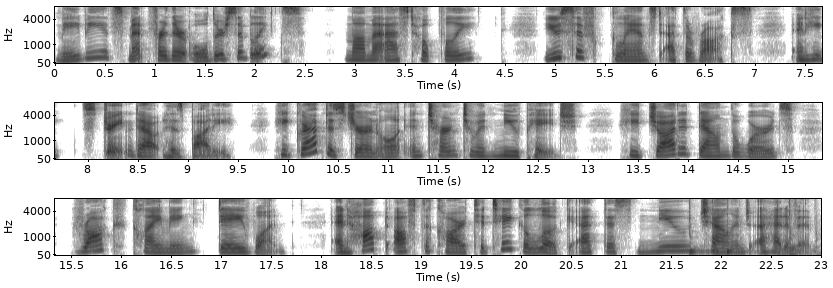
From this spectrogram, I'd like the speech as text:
Maybe it's meant for their older siblings? Mama asked hopefully. Yusuf glanced at the rocks and he straightened out his body. He grabbed his journal and turned to a new page. He jotted down the words Rock Climbing Day 1 and hopped off the car to take a look at this new challenge ahead of him.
